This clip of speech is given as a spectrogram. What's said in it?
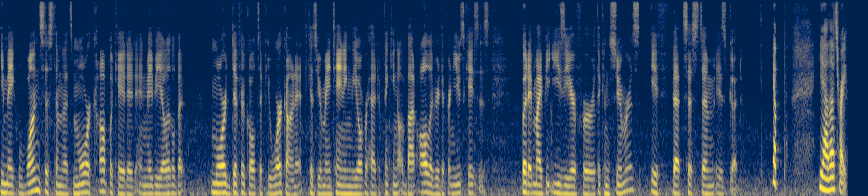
you make one system that's more complicated and maybe a little bit more difficult if you work on it because you're maintaining the overhead of thinking about all of your different use cases. But it might be easier for the consumers if that system is good. Yep. Yeah, that's right.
